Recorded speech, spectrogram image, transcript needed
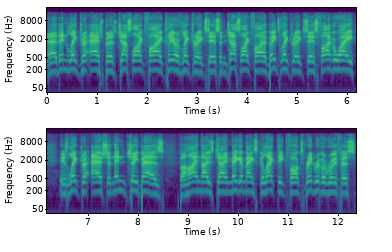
Uh, then Lectra Ash, but it's Just Like Fire clear of Lectra Excess. And Just Like Fire beats Lectra Excess. Five away is Lectra Ash and then Cheap As. Behind those came Megamax Galactic Fox, Red River Rufus,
